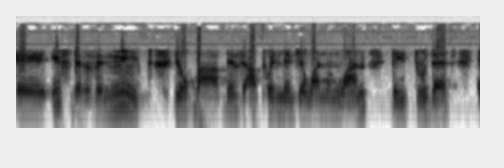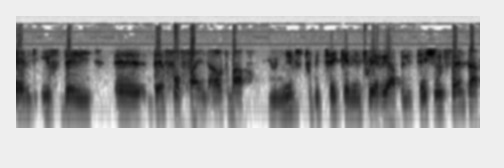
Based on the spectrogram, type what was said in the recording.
eh if there is a need yokuba benze appointment ye one on one they do that. And if they uh, therefore find out ba you need to be taken into a rehabilitation center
